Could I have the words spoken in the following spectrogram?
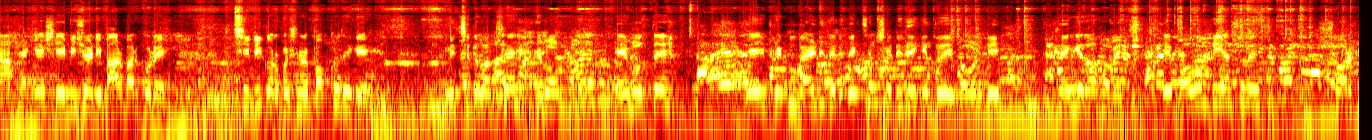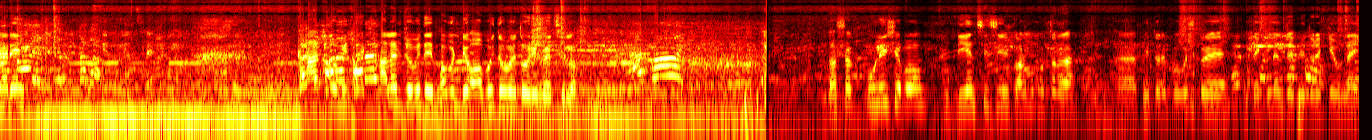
না থাকে সেই বিষয়টি বারবার করে সিটি কর্পোরেশনের পক্ষ থেকে নিশ্চিত হচ্ছে এবং এই মুহূর্তে এই ভেকু গাড়িটি যেটি দেখছেন, সেটি দিয়ে কিন্তু এই ভবনটি ভেঙে দেওয়া হবে। এই ভবনটি আসলে সরকারি খাস জমিতে খালের জমিতে এই ভবনটি অবৈধভাবে তৈরি হয়েছিল। দর্শক, পুলিশ এবং ডিএনসিসির কর্মকর্তারা ভিতরে প্রবেশ করে দেখলেন যে ভিতরে কেউ নাই।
